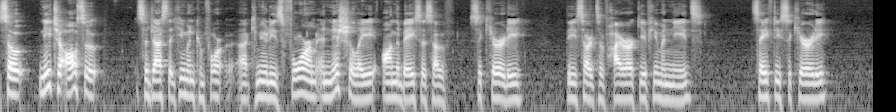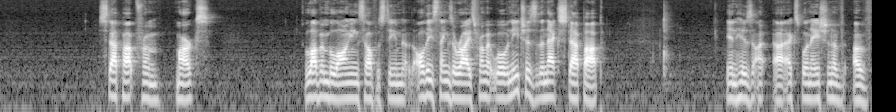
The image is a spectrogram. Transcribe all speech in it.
So Nietzsche also suggests that human conform, uh, communities form initially on the basis of security, these sorts of hierarchy of human needs, safety, security, step up from Marx, love and belonging, self esteem, all these things arise from it. Well, Nietzsche's the next step up in his uh, uh, explanation of, of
